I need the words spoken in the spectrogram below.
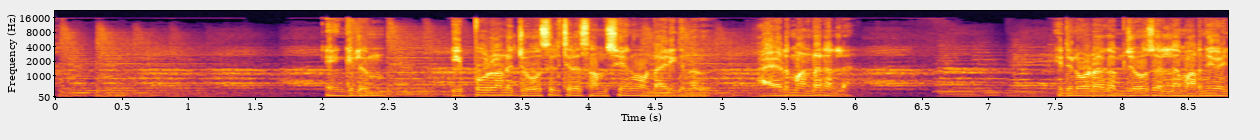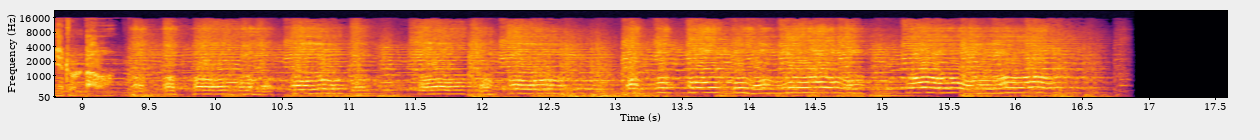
എങ്കിലും ഇപ്പോഴാണ് ജോസിൽ ചില സംശയങ്ങൾ ഉണ്ടായിരിക്കുന്നത്. അയാൾ മണ്ടനല്ല. ഇതിനോടകം ജോസ് എല്ലാം അറിഞ്ഞു കഴിഞ്ഞിട്ടുണ്ടാവും.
